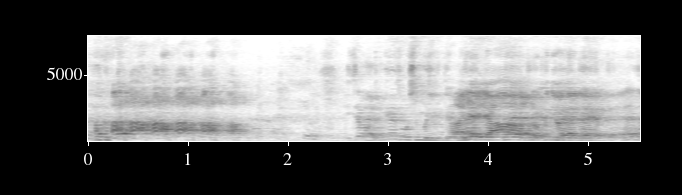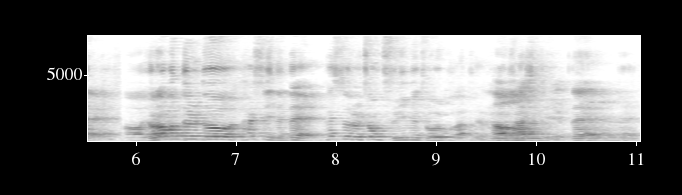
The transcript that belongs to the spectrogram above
이제 막 네. 독일에서 오신 분이기 아, 때문에 예, 예. 아, 네, 그렇군요. 네, 네, 네, 네, 네. 네. 어, 여러분들도 할 수 있는데 횟수를 좀 줄이면 좋을 것 같아요. 어, 사실. 네. 네.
